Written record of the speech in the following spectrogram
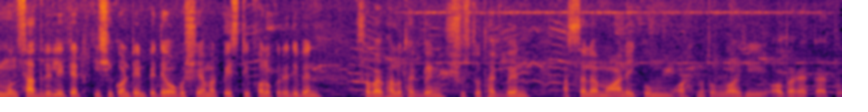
এমন সাদ রিলেটেড কৃষি কন্টেন্ট পেতে অবশ্যই আমার পেজটি ফলো করে দিবেন। সবাই ভালো থাকবেন, সুস্থ থাকবেন। আসসালামু আলাইকুম রহমতুল্লাহি ওবরাকাতু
